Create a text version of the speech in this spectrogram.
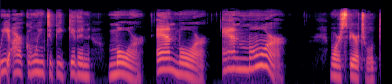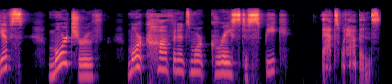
we are going to be given more and more and more. More spiritual gifts, more truth, more confidence, more grace to speak. That's what happens.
